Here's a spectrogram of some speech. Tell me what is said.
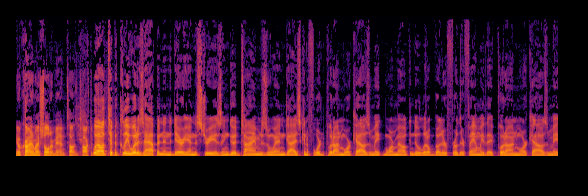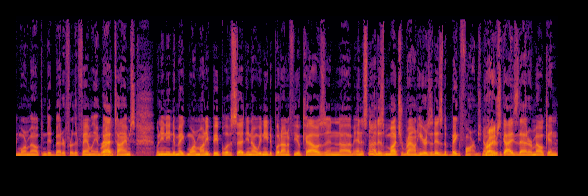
You know, crying on my shoulder, man. Talk, talk to me. Well, typically what has happened in the dairy industry is in good times when guys can afford to put on more cows and make more milk and do a little better for their family, they put on more cows and made more milk and did better for their family. Right. Bad times, when you need to make more money, people have said, you know, we need to put on a few cows, and uh, and it's not as much around here as it is the big farms. You know, Right. there's guys that are milking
